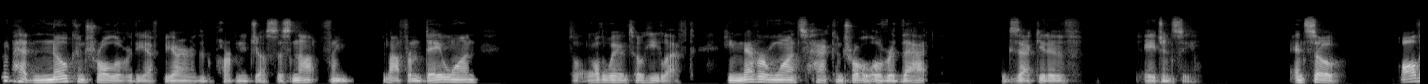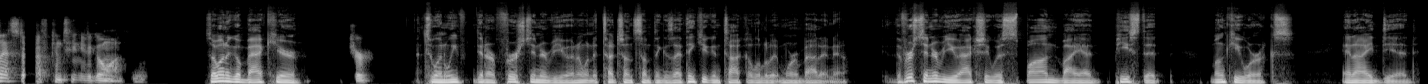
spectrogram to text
Trump had no control over the FBI or the Department of Justice, not from not from day one, so all the way until he left. He never once had control over that executive agency. And so all that stuff continued to go on. So I want to go back here Sure. So when we did our first interview, and I want to touch on something because I think you can talk a little bit more about it now. The first interview actually was spawned by a piece that Monkey Works and I did,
